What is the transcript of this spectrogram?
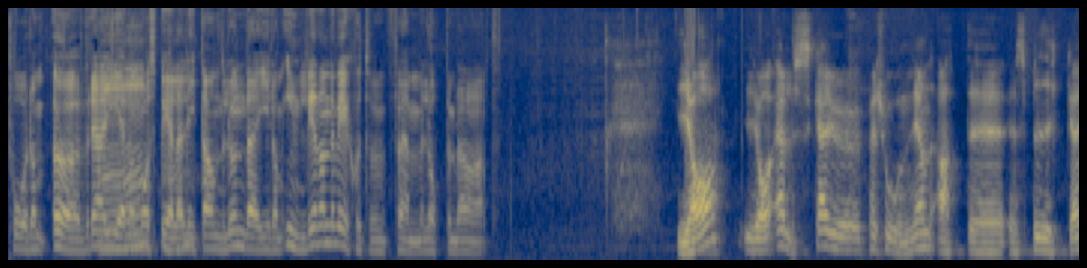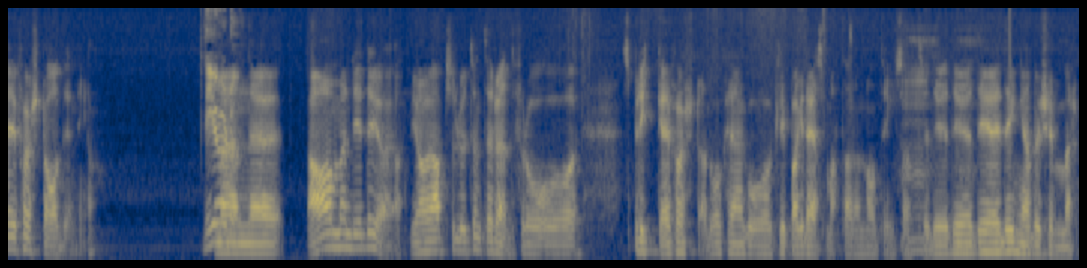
på de övriga mm, genom att spela mm. lite annorlunda i de inledande V75-loppen bland annat. Ja, jag älskar ju personligen att eh, spika i första avdelningen. Det gör men, du? Eh, ja, men det, det gör jag. Jag är absolut inte rädd för att spricka i första. Då kan jag gå och klippa gräsmattan eller någonting. Så mm. det, det, det, det är inga bekymmer.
